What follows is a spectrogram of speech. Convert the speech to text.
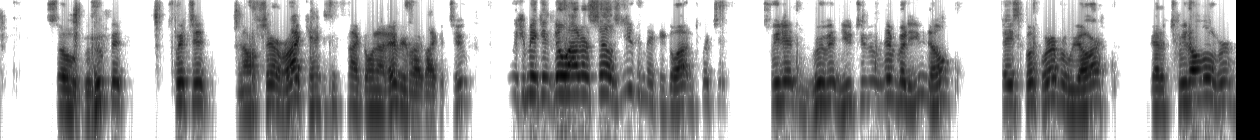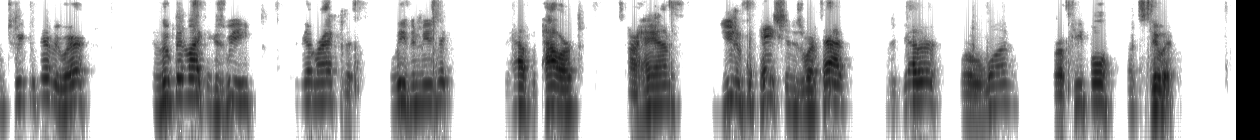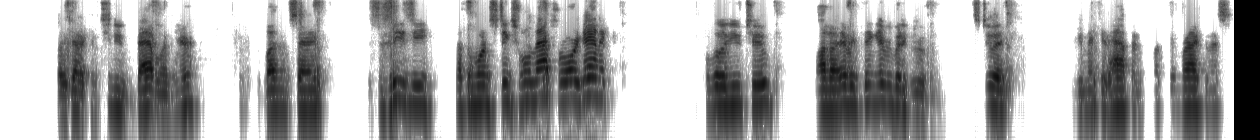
So group it, twitch it, and I'll share where I can because it's not going out everywhere I'd like it to. We can make it go out ourselves. You can make it go out and twitch it, tweet it, and groove it, and YouTube it with everybody you know, Facebook, wherever we are. We've got to tweet all over tweet it everywhere and loop in like it because we, we are miraculous. Believe in music. We have the power. It's in our hands. Unification is where it's at. We're together. We're one. We're a people. Let's do it. But I gotta continue babbling here. Push the Button and say, this is easy. Nothing more instinctual, natural, organic. A little YouTube, a lot of everything, everybody grooving. Let's do it. We can make it happen. Let's get miraculous.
